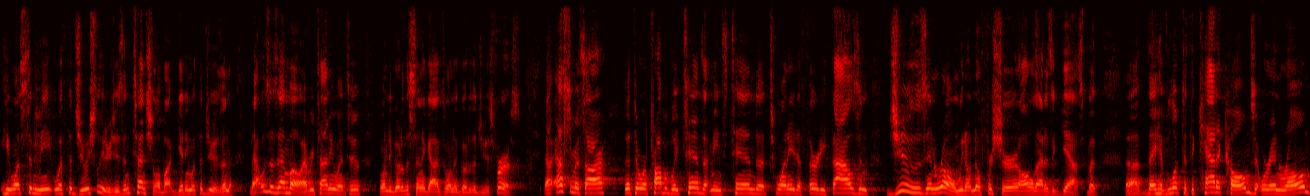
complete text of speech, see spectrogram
he wants to meet with the Jewish leaders. He's intentional about getting with the Jews. And that was his MO. Every time he went to, he wanted to go to the synagogues, wanted to go to the Jews first. Now, estimates are that there were probably tens, that means 10 to 20 to 30,000 Jews in Rome. We don't know for sure, all of that is a guess, but uh, they have looked at the catacombs that were in Rome,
